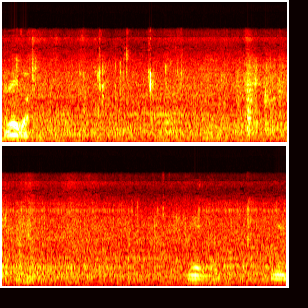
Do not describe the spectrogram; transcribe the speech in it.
อะไรก่อน เนี่ยครับเนี่ย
